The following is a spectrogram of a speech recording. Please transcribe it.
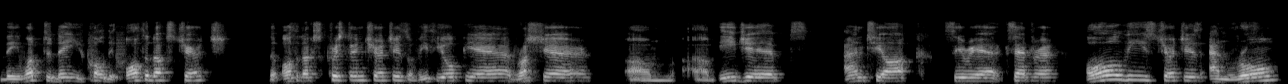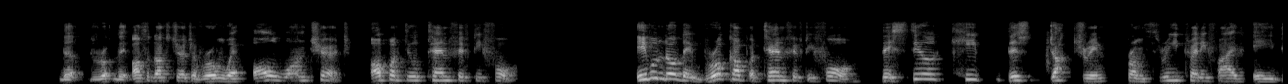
the what today you call the Orthodox Church, the Orthodox Christian churches of Ethiopia, Russia, um, um, Egypt, Antioch, Syria, etc. All these churches and Rome, the, the Orthodox Church of Rome, were all one church up until 1054 even though they broke up at 1054, they still keep this doctrine from 325 AD.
